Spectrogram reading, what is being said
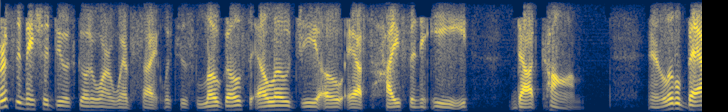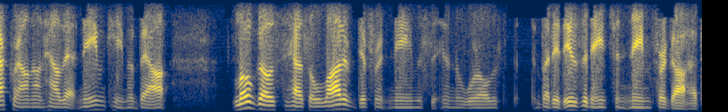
first thing they should do is go to our website, which is logos l o g o s hyphen e dot com. And a little background on how that name came about. Logos has a lot of different names in the world, but it is an ancient name for God.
